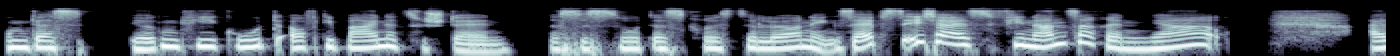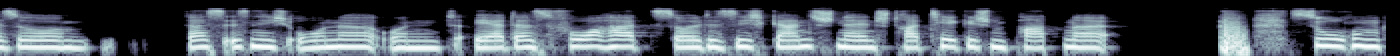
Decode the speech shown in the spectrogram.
um das irgendwie gut auf die Beine zu stellen. Das ist so das größte Learning. Selbst ich als Finanzerin, ja, also das ist nicht ohne. Und wer das vorhat, sollte sich ganz schnell einen strategischen Partner suchen,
